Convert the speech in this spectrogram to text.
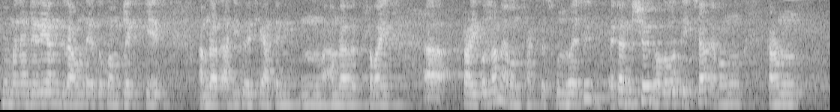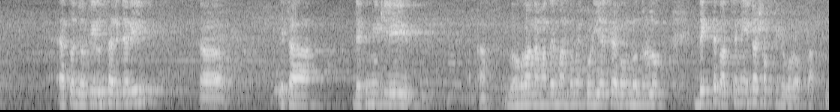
হিউম্যানিটেরিয়ান গ্রাউন্ডে এত কমপ্লেক্স কেস আমরা রাজি হয়েছি হাতে আমরা সবাই ট্রাই করলাম এবং সাকসেসফুল হয়েছে। এটা নিশ্চয়ই ভগবত ইচ্ছা এবং কারণ এত জটিল সার্জারি এটা ডেফিনেটলি ভগবান আমাদের মাধ্যমে করিয়েছে এবং ভদ্রলোক দেখতে পাচ্ছেন এটা সব থেকে বড় প্রাপ্তি।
